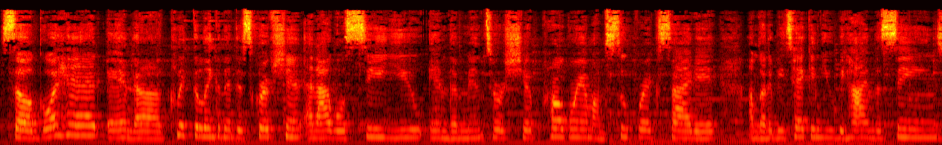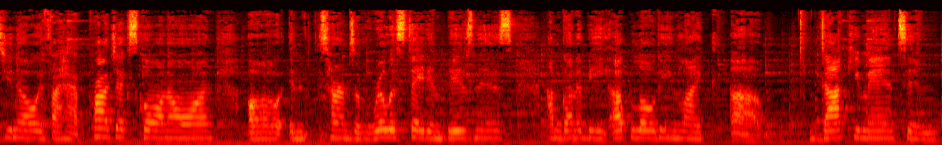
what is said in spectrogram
So go ahead and uh, click the link in the description, and I will see you in the mentorship program. I'm super excited. I'm going to be taking you behind the scenes. You know, if I have projects going on uh, in terms of real estate and business, I'm going to be uploading like um, documents and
